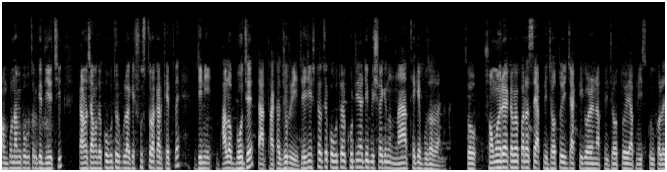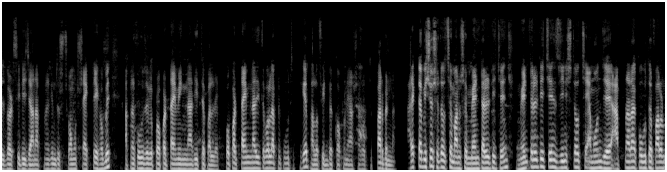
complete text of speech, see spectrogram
সম্পূর্ণ আমি কবুতরকে দিয়েছি, কারণ হচ্ছে আমাদের কবুতরগুলোকে সুস্থ রাখার ক্ষেত্রে যিনি ভালো বোঝে, তার থাকা জরুরি। যে জিনিসটা হচ্ছে কবুতরের খুঁটিনাটি বিষয় কিন্তু না থেকে বোঝা যায় না। তো সময়ের একটা ব্যাপার আছে, আপনি যতই চাকরি করেন, আপনি যতই আপনি স্কুল, কলেজ, ভার্সিটি যান, আপনার কিন্তু সমস্যা একটাই হবে, আপনার কবুতরকে প্রপার টাইমিং না দিতে পারলে। প্রপার টাইম না দিতে পারলে আপনি কবুতর থেকে ভালো ফিডব্যাক কখনোই আশা করতে পারবেন না। আরেকটা বিষয় সেটা হচ্ছে মানুষের মেন্টালিটি চেঞ্জ মেন্টালিটি চেঞ্জ জিনিসটা হচ্ছে এমন যে, আপনারা কবুতর পালন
